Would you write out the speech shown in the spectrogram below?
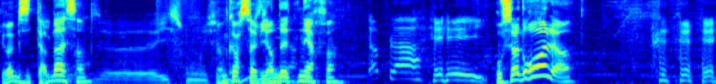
les grubs ils tabassent hein. Euh, ils sont, ils Et sont encore, ça vient d'être nerf hein. Là. Hop là, hey hey. Je trouve ça drôle hein.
